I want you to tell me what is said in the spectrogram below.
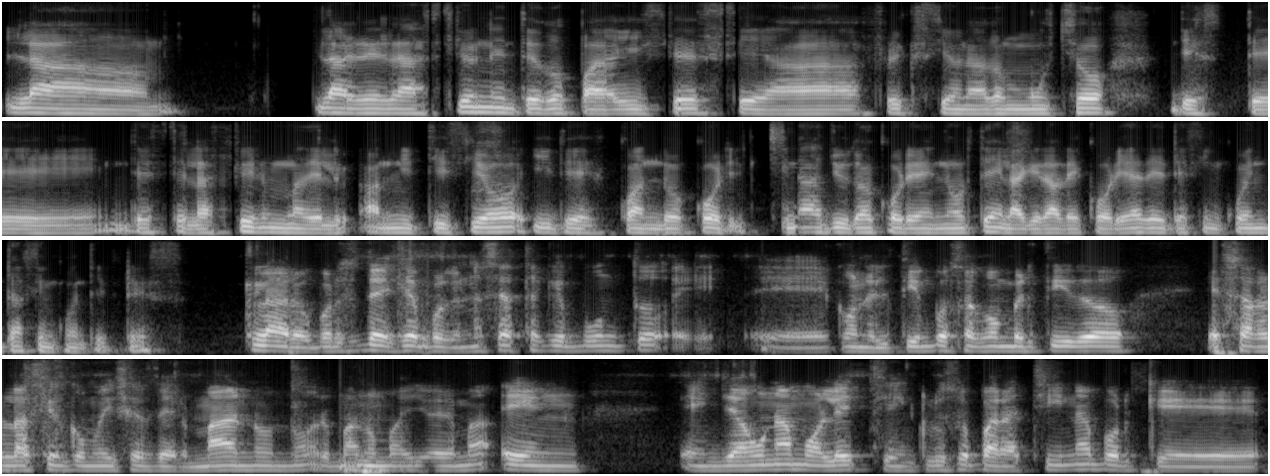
la, la relación entre dos países se ha friccionado mucho desde, desde la firma del armisticio y de cuando China ayudó a Corea del Norte en la guerra de Corea desde 50 a 53. Claro, por eso te decía, porque no sé hasta qué punto eh, eh, con el tiempo se ha convertido esa relación, como dices, de hermanos, ¿no? Hermano Mm. mayor, hermano, en, en ya una molestia, incluso para China, porque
